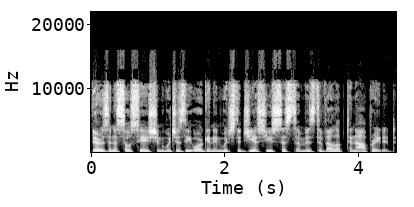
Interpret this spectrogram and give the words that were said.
There is an association which is the organ in which the GSU system is developed and operated,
